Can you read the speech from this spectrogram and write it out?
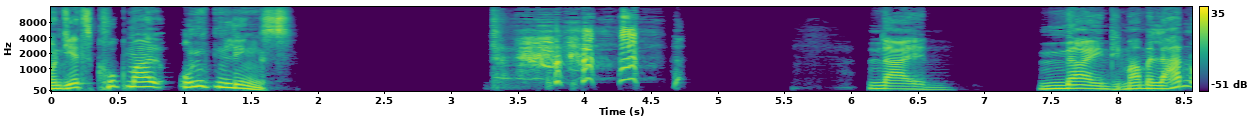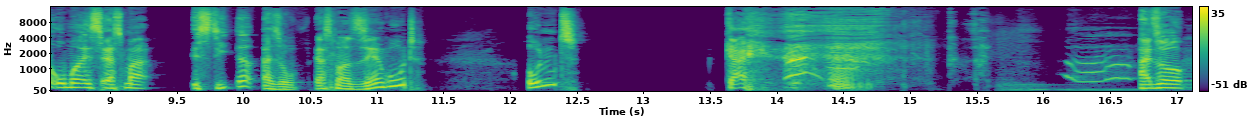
Und jetzt guck mal unten links. Nein. Nein, die Marmeladenoma ist erstmal, ist die, also erstmal sehr gut und geil. Also,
